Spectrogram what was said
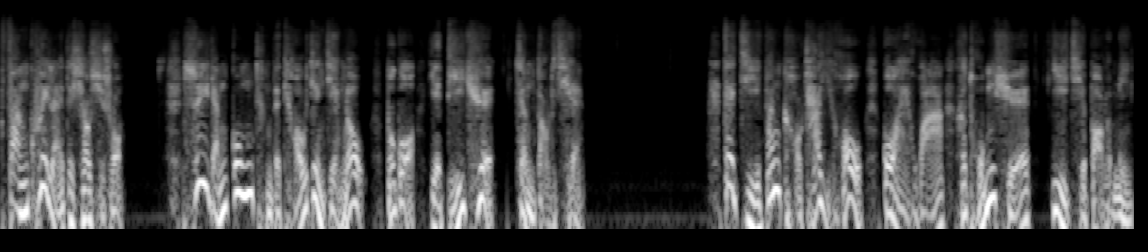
反馈来的消息说，虽然工程的条件简陋，不过也的确挣到了钱。在几番考察以后，郭爱华和同学一起报了名。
